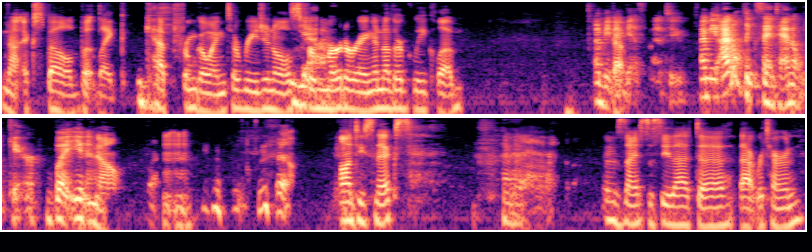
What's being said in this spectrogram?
not expelled, but like kept from going to regionals for murdering another Glee club. I mean, Yeah. I guess that too. I mean, I don't think Santana would care, but you know, No. Auntie Snix. It was nice to see that uh, that return.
